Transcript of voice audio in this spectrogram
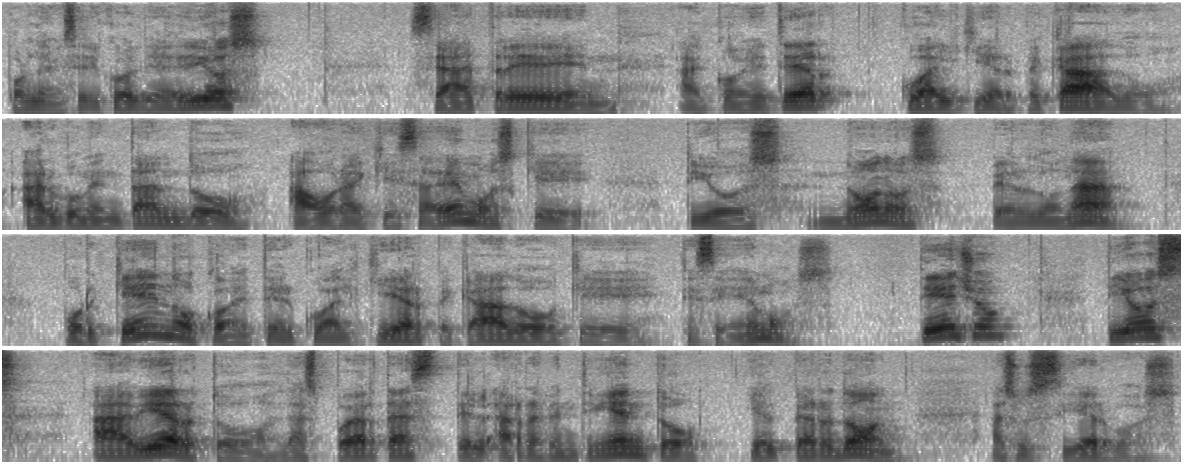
por la misericordia de Dios se atreven a cometer cualquier pecado, argumentando ahora que sabemos que Dios no nos perdona ¿por qué no cometer cualquier pecado que deseemos? De hecho, Dios ha abierto las puertas del arrepentimiento y el perdón a sus siervos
